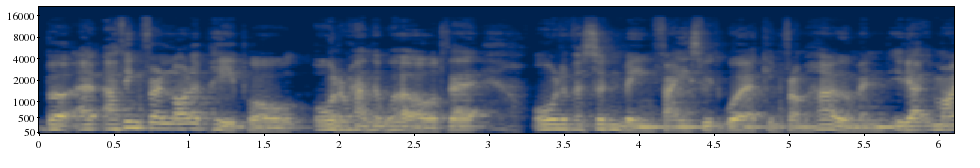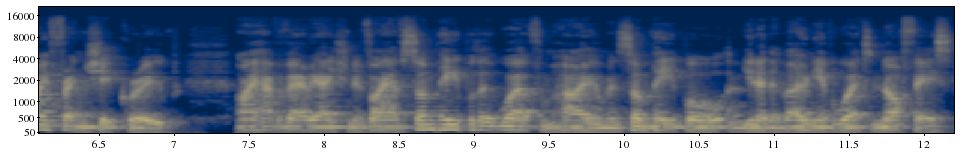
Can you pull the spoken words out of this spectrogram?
but I think for a lot of people all around the world, they're all of a sudden being faced with working from home. And you know, my friendship group, I have a variation of I have some people that work from home and some people, you know, that have only ever worked in an office.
